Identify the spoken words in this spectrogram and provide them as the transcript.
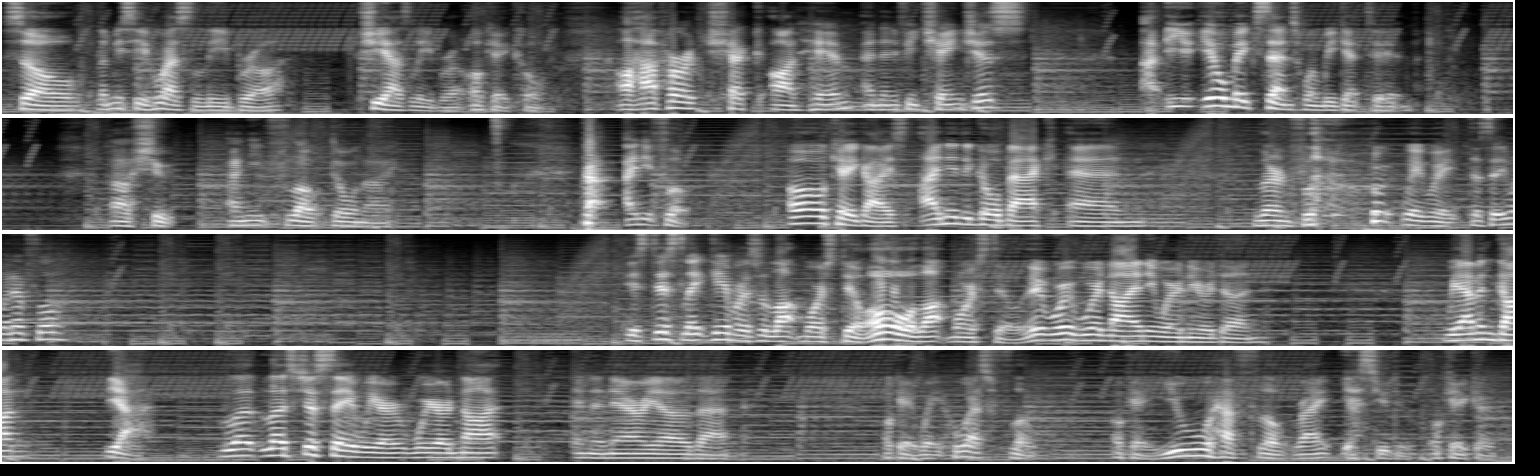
So, let me see who has Libra. She has Libra. Okay, cool. I'll have her check on him, and then if he changes, uh, it'll make sense when we get to him. Oh, shoot. I need float, don't I? Crap, I need float. Okay, guys, I need to go back and learn float. wait, wait, does anyone have float? Is this late game or is a lot more still? Oh, a lot more still. It, we're, we're not anywhere near done. We haven't gotten... Yeah. Let, let's just say we are we are not in an area that... Okay, wait. Who has float? Okay, you have float, right? Yes, you do. Okay, good.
